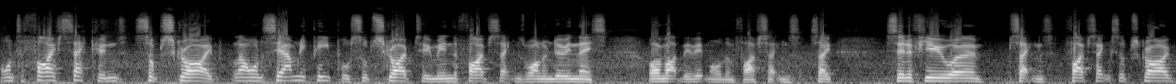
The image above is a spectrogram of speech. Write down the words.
want a five second subscribe. I want to see how many people subscribe to me in the five seconds while I'm doing this or it might be a bit more than five seconds. So, see in a few um, seconds. Five seconds subscribe.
